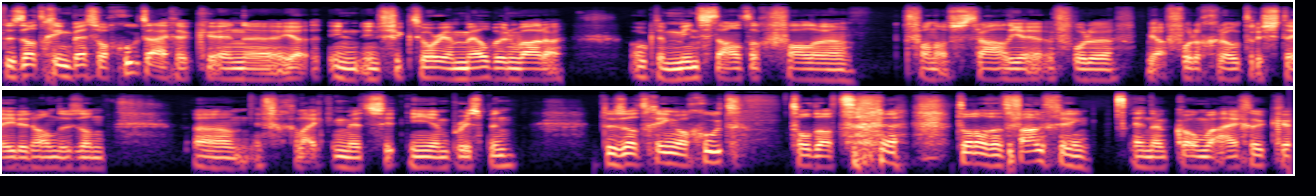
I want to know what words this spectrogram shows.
Dus dat ging best wel goed eigenlijk. En uh, ja, in, in Victoria en Melbourne waren ook de minste aantal gevallen van Australië voor de, ja, voor de grotere steden dan. Dus dan um, in vergelijking met Sydney en Brisbane. Dus dat ging wel goed totdat, totdat het fout ging. En dan komen we eigenlijk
